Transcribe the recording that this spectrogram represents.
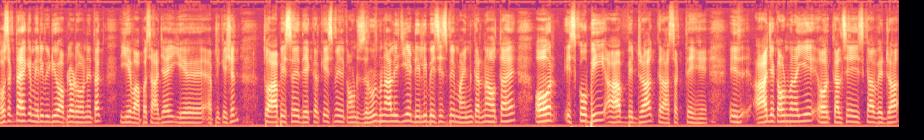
हो सकता है कि मेरी वीडियो अपलोड होने तक ये वापस आ जाए, ये एप्लीकेशन तो आप इसे देख करके इसमें अकाउंट ज़रूर बना लीजिए। डेली बेसिस पे माइन करना होता है और इसको भी आप विड्रा करा सकते हैं। इस, आज अकाउंट बनाइए और कल से इसका विड्रा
